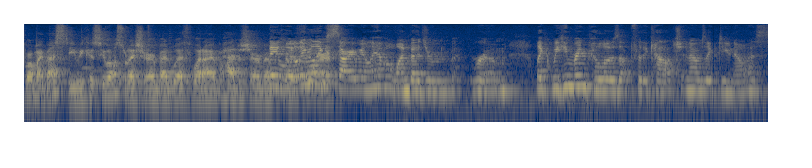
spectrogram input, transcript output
brought my bestie because who else would I share a bed with when I've had to share a bed They with literally were like, sorry, we only have a one bedroom room. Like we can bring pillows up for the couch. And I was like, do you know us?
